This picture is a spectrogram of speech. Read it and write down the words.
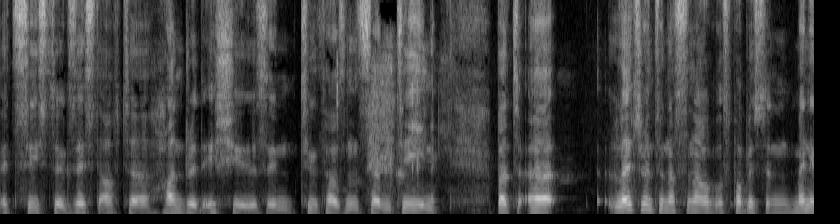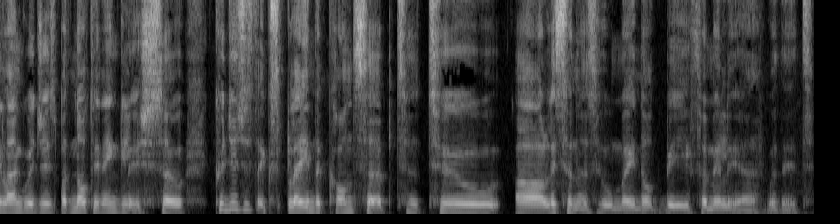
it ceased to exist after 100 issues in 2017. But uh, Lettre Internationale was published in many languages, but not in English. So, could you just explain the concept to our listeners who may not be familiar with it?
